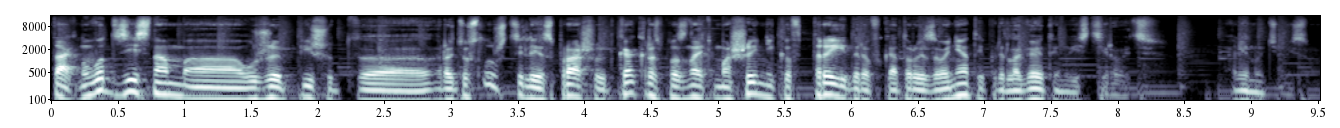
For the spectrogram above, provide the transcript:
так, ну вот здесь нам а, уже пишут а, радиослушатели, спрашивают, как распознать мошенников, трейдеров, которые звонят и предлагают инвестировать. Алина Тимисовна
